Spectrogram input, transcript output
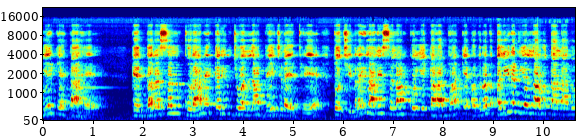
یہ کہتا ہے کہ دراصل قرآن کریم جو اللہ بھیج رہے تھے، تو جبرائیل علیہ السلام کو یہ کہا تھا کہ حضرت علی رضی اللہ تعالیٰ عنہ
